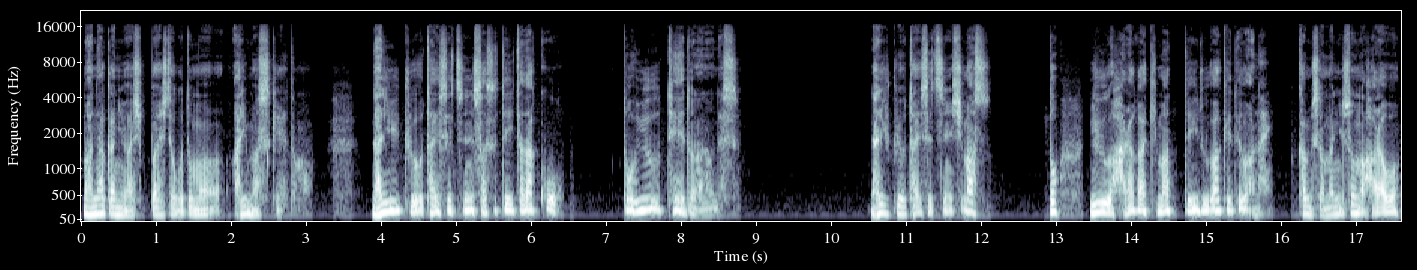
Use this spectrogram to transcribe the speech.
まあ中には失敗したこともありますけれども。成り行きを大切にさせていただこうという程度なのです。成り行きを大切にします。という腹が決まっているわけではない。神様にその腹を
